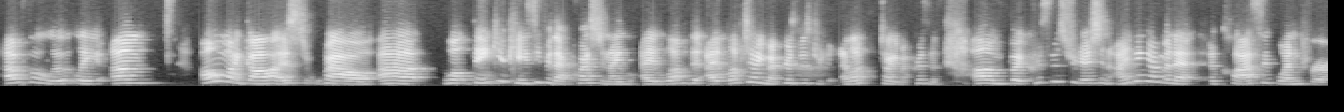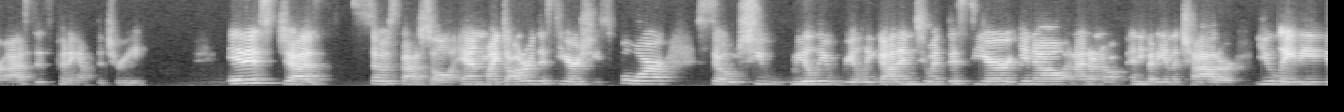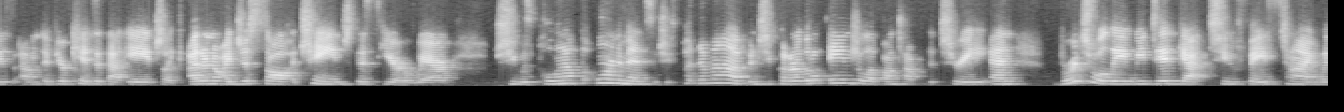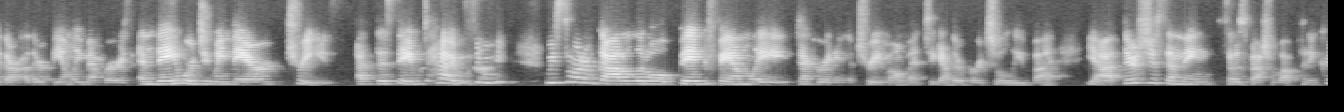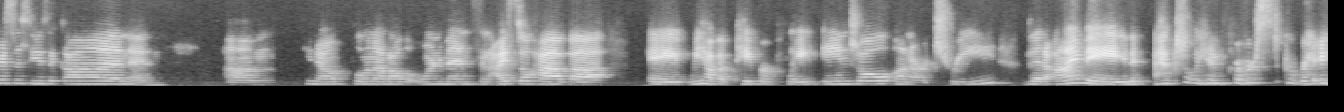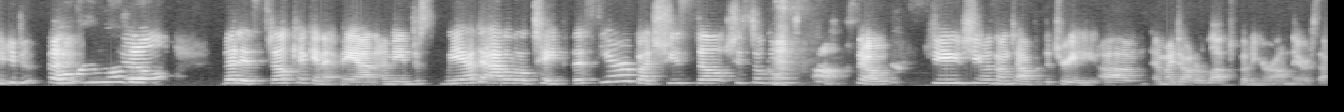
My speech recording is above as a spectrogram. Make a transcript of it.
Absolutely. Um. Oh my gosh! Wow. Uh, well, thank you, Casey, for that question. I, I love that. I love talking about Christmas. I love talking about Christmas. Um, but Christmas tradition, I think I'm gonna a classic one for us is putting up the tree. It is just so special. And my daughter this year, she's four, so she really, really got into it this year. You know, and I don't know if anybody in the chat or you ladies, um, if your kids at that age, like I don't know, I just saw a change this year where she was pulling out the ornaments and she's putting them up and she put our little angel up on top of the tree and virtually we did get to facetime with our other family members and they were doing their trees at the same time. So we, we sort of got a little big family decorating the tree moment together virtually. But yeah there's just something so special about putting christmas music on and um, you know pulling out all the ornaments. And i still have uh, a we have a paper plate angel on our tree that I made actually in first grade. That oh, is still that is still kicking it, man. I mean, just we had to add a little tape this year, but she's still she's still going strong. So she she was on top of the tree, um, and my daughter loved putting her on there. So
